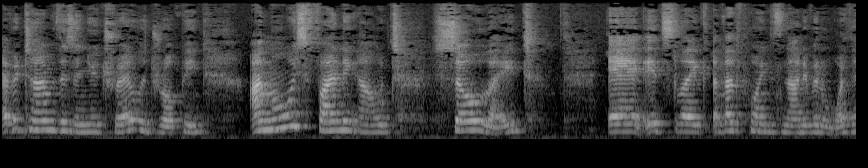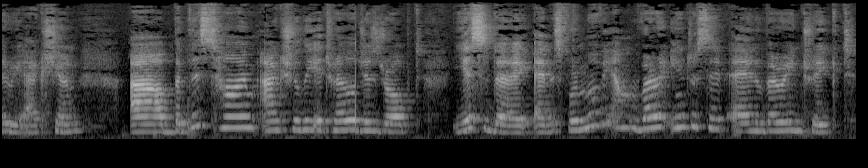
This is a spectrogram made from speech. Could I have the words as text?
every time there's a new trailer dropping I'm always finding out so late and it's like at that point it's not even worth a reaction. Uh, but this time, actually, a trailer just dropped yesterday, and it's for a movie I'm very interested and very intrigued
